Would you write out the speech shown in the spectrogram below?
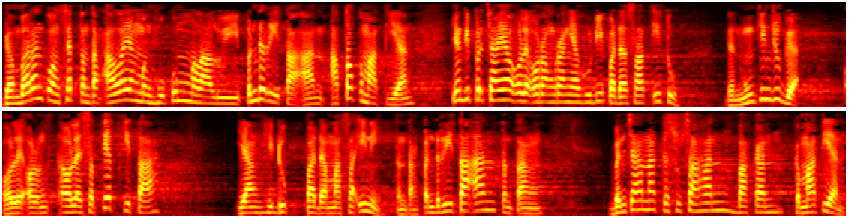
gambaran konsep tentang Allah yang menghukum melalui penderitaan atau kematian yang dipercaya oleh orang-orang Yahudi pada saat itu dan mungkin juga oleh orang oleh setiap kita yang hidup pada masa ini tentang penderitaan, tentang bencana, kesusahan, bahkan kematian.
